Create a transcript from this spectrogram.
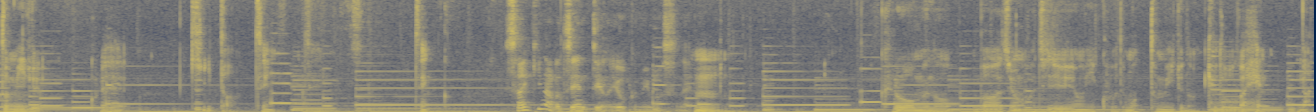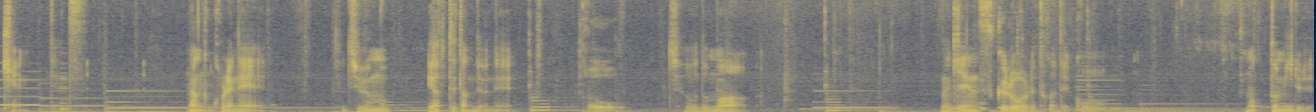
と見る。これ聞いた。前前か。最近なんか全っていうのよく見ますね、うん Chrome のバージョン84以降でもっと見るの挙動が変な件ってやつ。なんかこれね自分もやってたんだよね。ちょうどまあ無限スクロールとかでこうもっと見る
